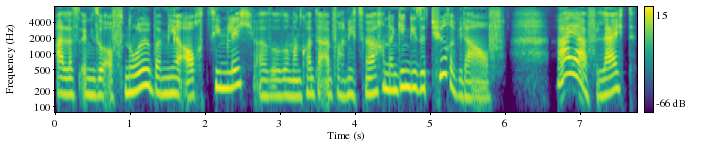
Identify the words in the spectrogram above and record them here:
alles irgendwie so auf Null, bei mir auch ziemlich. Also so, man konnte einfach nichts mehr machen. Dann ging diese Türe wieder auf. Ah ja, vielleicht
